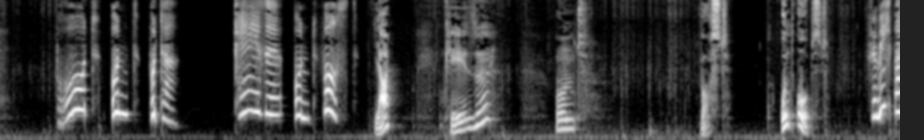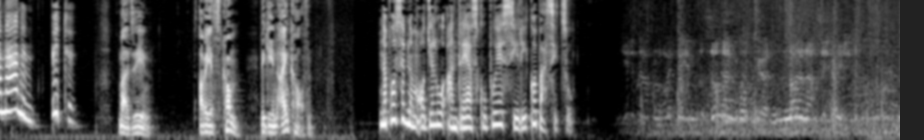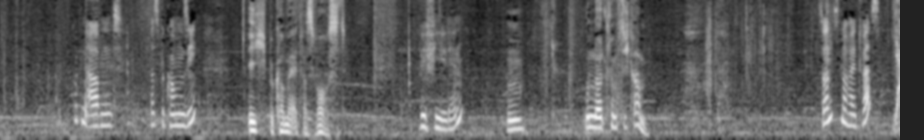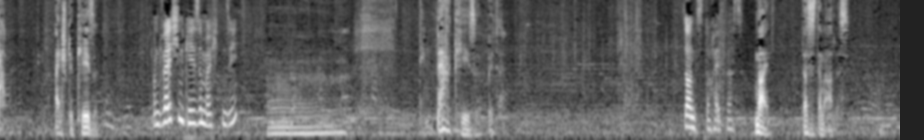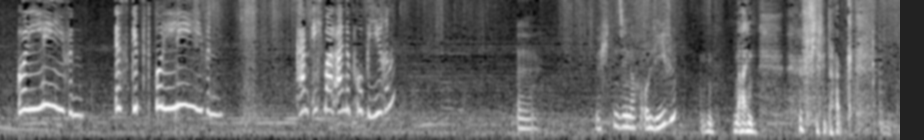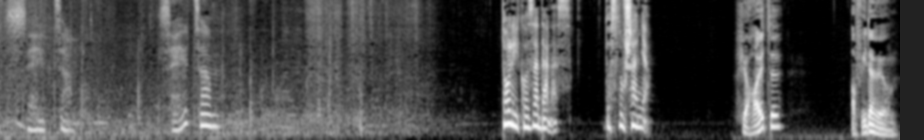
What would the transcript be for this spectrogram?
Butter. Käse und Wurst. Ja, Käse und Wurst. Und Obst. Für mich Bananen, bitte. Mal sehen. Aber jetzt komm, wir gehen einkaufen. Na posebnom odjelu Andreas kupuje sir i kobasicu. Guten Abend. Was bekommen Sie? Ich bekomme etwas Wurst. Wie viel denn? 150 Gramm. Sonst noch etwas? Ja, ein Stück Käse. Und welchen Käse möchten Sie? Den Bergkäse, bitte. Sonst noch etwas? Nein, das ist dann alles. Oliven. Es gibt Oliven. Kann ich mal eine probieren? Äh, möchten Sie noch Oliven? Nein, vielen Dank. Seltsam. Seltsam. Toliko za danas. Do slušanja. Für heute auf Wiederhören.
